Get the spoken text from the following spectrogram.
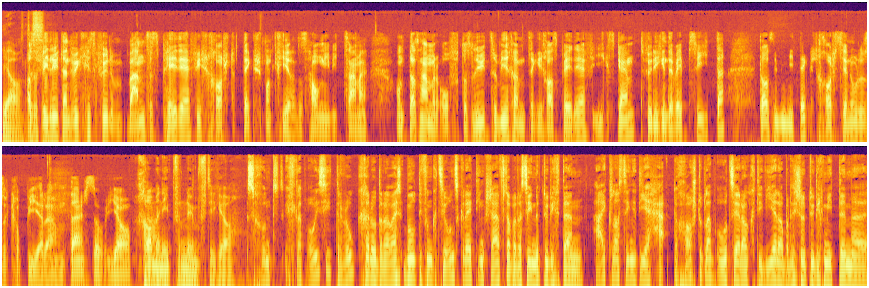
Ja, Also das- viele Leute haben wirklich das Gefühl, wenn es ein PDF ist, kannst du den Text markieren. Das hänge ich wie zusammen. Und das haben wir oft, dass Leute zu mir kommen und sagen, ich habe das PDF eingescannt für irgendeine Webseite. Da sind meine Texte, kannst du sie ja nur rauskopieren. Und dann ist es so, ja. kann man nicht vernünftig, ja. Es kommt, ich glaube, unsere Drucker oder weißt, Multifunktionsgeräte im Geschäft, aber das sind natürlich dann High-Class-Dinge, die da kannst du, glaube ich, OCR aktivieren, aber das ist natürlich mit dem, äh,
